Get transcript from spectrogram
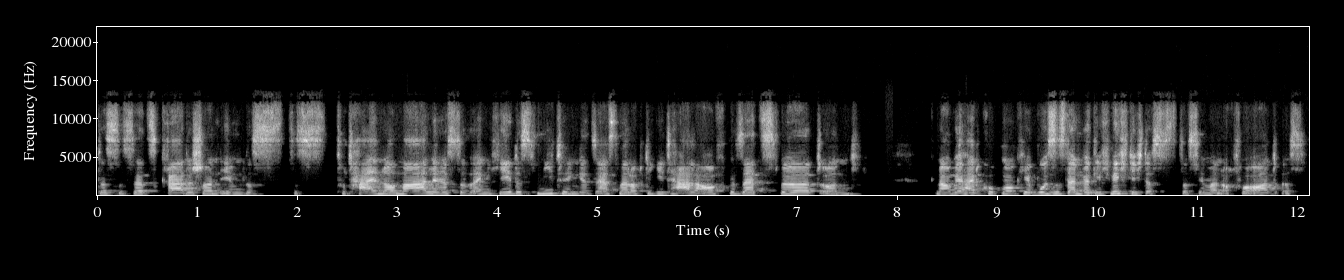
dass es jetzt gerade schon eben das, das total Normale ist, dass eigentlich jedes Meeting jetzt erstmal auch digital aufgesetzt wird und genau, wir halt gucken, okay, wo ist es dann wirklich wichtig, dass, dass jemand auch vor Ort ist.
